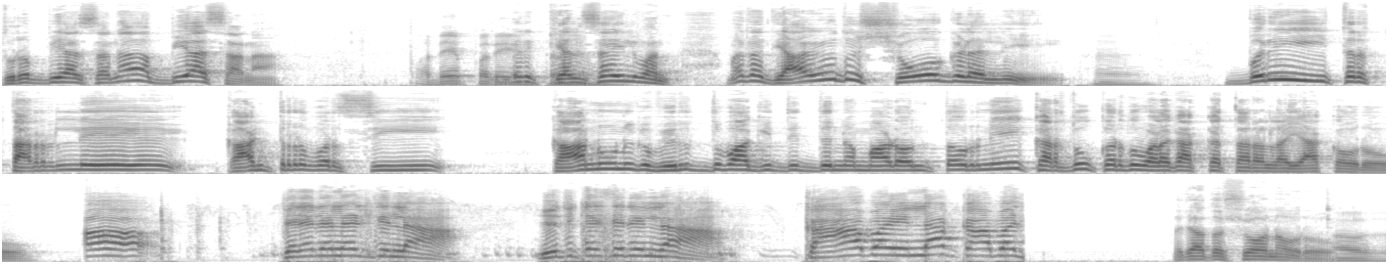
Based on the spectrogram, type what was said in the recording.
ದುರಭ್ಯಾಸನ ಅಭ್ಯಾಸನ? ಪದೇ ಪದೇ ಕೆಲಸ ಇಲ್ವಂತ ಮತ್ತು ಅದು ಯಾವ್ಯಾವುದು ಶೋಗಳಲ್ಲಿ ಬರೀ ಈ ಥರ ತರಲೆ ಕಾಂಟ್ರವರ್ಸಿ ಕಾನೂನಿಗೆ ವಿರುದ್ಧವಾಗಿದ್ದನ್ನು ಮಾಡೋಂಥವ್ರನ್ನೇ ಕರೆದು ಕರೆದು ಒಳಗಾಕತ್ತಾರಲ್ಲ ಯಾಕವರು? ಜನರಲ್ ಇಲ್ಲ ಎಜುಕೇಶನ್ ಇಲ್ಲ. ಕಾಬ ಇಲ್ಲ ಕಾಬ ಶೋನವರು ಅವರು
